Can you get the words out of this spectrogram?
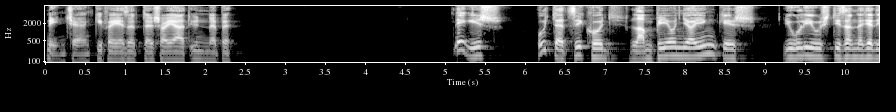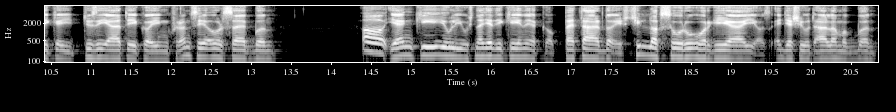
nincsen kifejezetten saját ünnepe. Mégis úgy tetszik, hogy lampionjaink és július 14-i tűzijátékaink Franciaországban, a Jenki július 4-ének a petárda és csillagszóró orgiái az Egyesült Államokban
